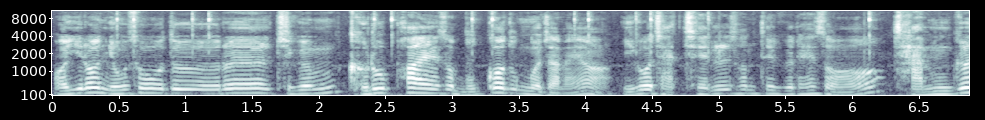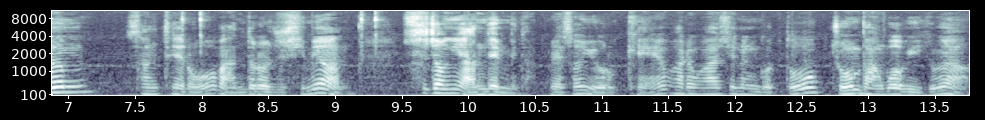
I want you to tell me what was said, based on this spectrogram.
어, 이런 요소들을 지금 그룹화해서 묶어둔 거잖아요. 이거 자체를 선택을 해서 잠금 상태로 만들어 주시면 수정이 안 됩니다. 그래서 이렇게 활용하시는 것도 좋은 방법이고요.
